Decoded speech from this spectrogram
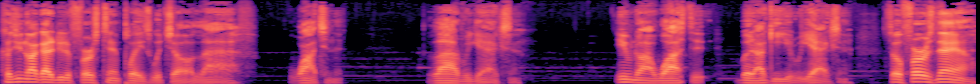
Cause you know I gotta do the first 10 plays with y'all live, watching it. Live reaction. Even though I watched it, but I'll give you a reaction. So first down.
